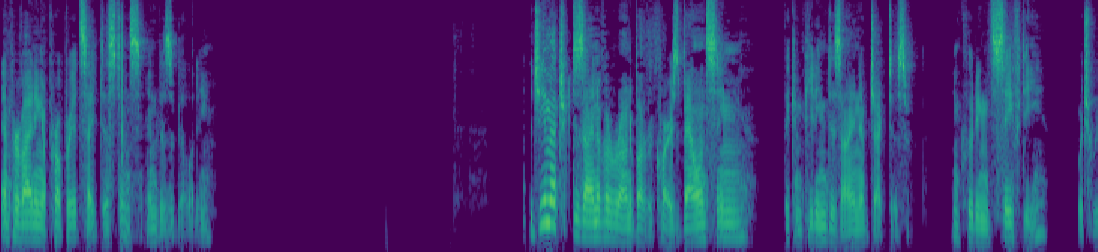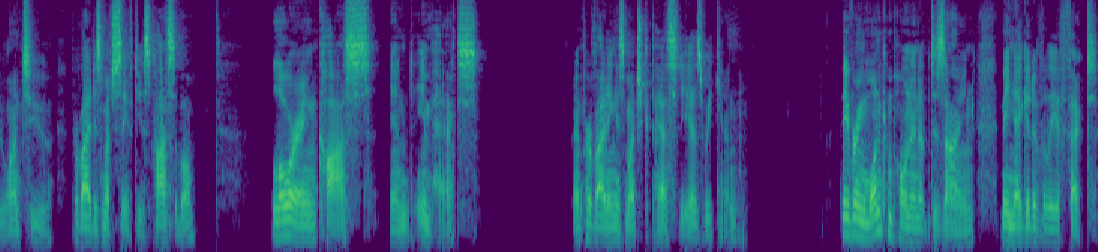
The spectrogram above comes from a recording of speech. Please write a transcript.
and providing appropriate sight distance and visibility. The geometric design of a roundabout requires balancing the competing design objectives, including safety, which we want to provide as much safety as possible, lowering costs and impacts, and providing as much capacity as we can. Favoring one component of design may negatively affect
